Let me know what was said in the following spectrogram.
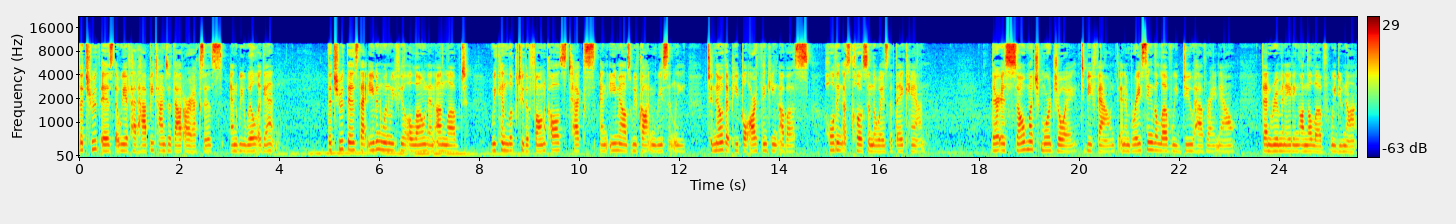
The truth is that we have had happy times without our exes, and we will again. The truth is that even when we feel alone and unloved, we can look to the phone calls, texts, and emails we've gotten recently to know that people are thinking of us, holding us close in the ways that they can. There is so much more joy to be found in embracing the love we do have right now than ruminating on the love we do not.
